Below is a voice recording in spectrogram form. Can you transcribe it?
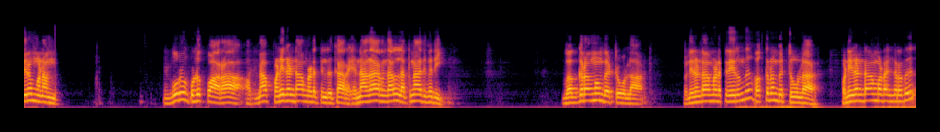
திருமணம். குரு கொடுப்பாரா அப்படின்னா பன்னிரெண்டாம் இடத்தில் இருக்கார். என்னதான் இருந்தாலும் லக்னாதிபதி. வக்ரமும் பெற்றுள்ளார். பன்னிரெண்டாம் இடத்திலிருந்து வக்ரம் பெற்றுள்ளார். பன்னிரெண்டாம் இடங்கிறது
